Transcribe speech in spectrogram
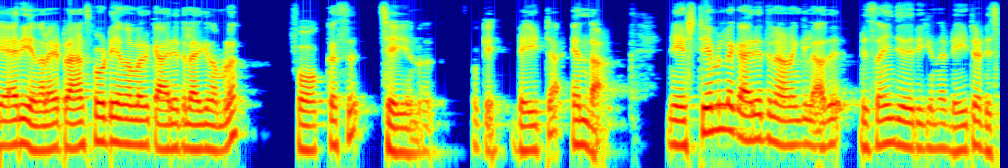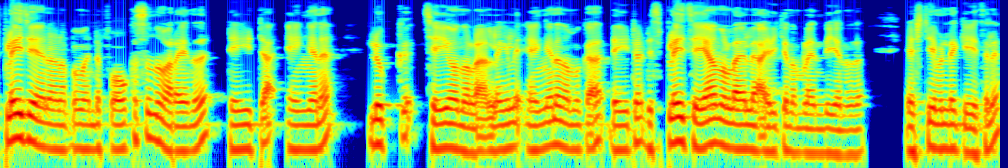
ക്യാരി ചെയ്യുന്നത്? അല്ലെങ്കിൽ ട്രാൻസ്പോർട്ട് ചെയ്യുന്നുള്ള ഒരു കാര്യത്തിലായിരിക്കും നമ്മൾ ഫോക്കസ് ചെയ്യുന്നത്. ഓക്കെ ഡേറ്റ എന്താണ്? ഇനി എച്ച് ടി എമ്മിന്റെ കാര്യത്തിലാണെങ്കിൽ അത് ഡിസൈൻ ചെയ്തിരിക്കുന്ന ഡേറ്റ ഡിസ്പ്ലേ ചെയ്യാനാണ്. അപ്പം അതിന്റെ ഫോക്കസ് എന്ന് പറയുന്നത് ഡേറ്റ എങ്ങനെ ലുക്ക് ചെയ്യുമെന്നുള്ള അല്ലെങ്കിൽ എങ്ങനെ നമുക്ക് ഡേറ്റ ഡിസ്പ്ലേ ചെയ്യാമെന്നുള്ളതിലായിരിക്കും നമ്മൾ എന്ത് ചെയ്യുന്നത്? എച്ച് ടി എമ്മിന്റെ കേസിൽ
